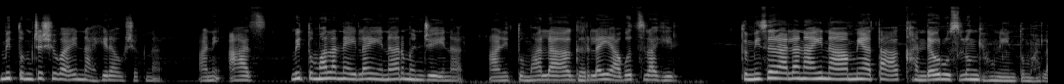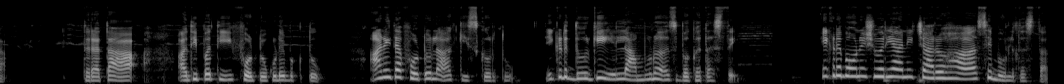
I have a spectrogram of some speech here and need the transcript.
मी तुमच्याशिवाय नाही राहू शकणार. आणि आज मी तुम्हाला न्यायला येणार म्हणजे येणार. आणि तुम्हाला घरला यावंच लागेल. तुम्ही जर आला नाही ना मी आता खांद्यावर उचलून घेऊन येईन तुम्हाला. तर आता अधिपती फोटोकडे बघतो. आणि त्या फोटोला किस करतो. इकडे दुर्गी लांबूनच बघत असते. इकडे भुवनेश्वरी आणि चारोहा असे बोलत असतात.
